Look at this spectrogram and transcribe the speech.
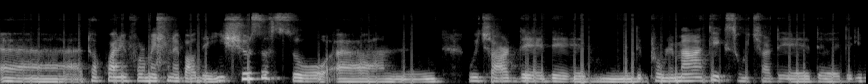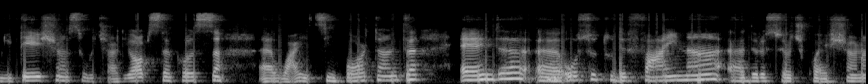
uh, to acquire information about the issues, so um, which are the, the, the, problematics, which are the, the, the, limitations, which are the obstacles, uh, why it's important, and uh, also to define uh, the research question.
